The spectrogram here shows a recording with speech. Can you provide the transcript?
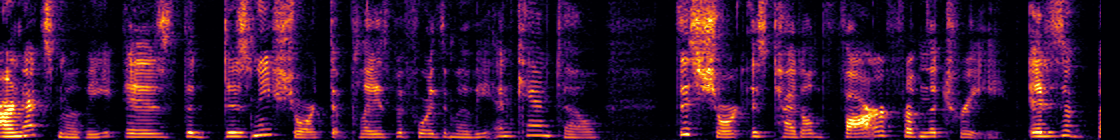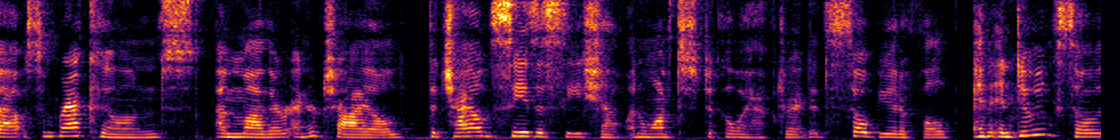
Our next movie is the Disney short that plays before the movie Encanto. This short is titled Far from the Tree. It is about some raccoons, a mother and her child. The child sees a seashell and wants to go after it. It's so beautiful. And in doing so,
